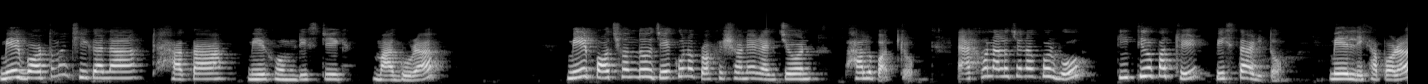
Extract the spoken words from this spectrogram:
মেয়ের বর্তমান ঠিকানা ঢাকা, মেয়ের হোম ডিস্ট্রিক্ট মাগুরা, মেয়ের পছন্দ যে কোনো প্রফেশনের একজন ভালো পাত্র। এখন আলোচনা করব তৃতীয় পাত্রের বিস্তারিত। মেয়ের লেখাপড়া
